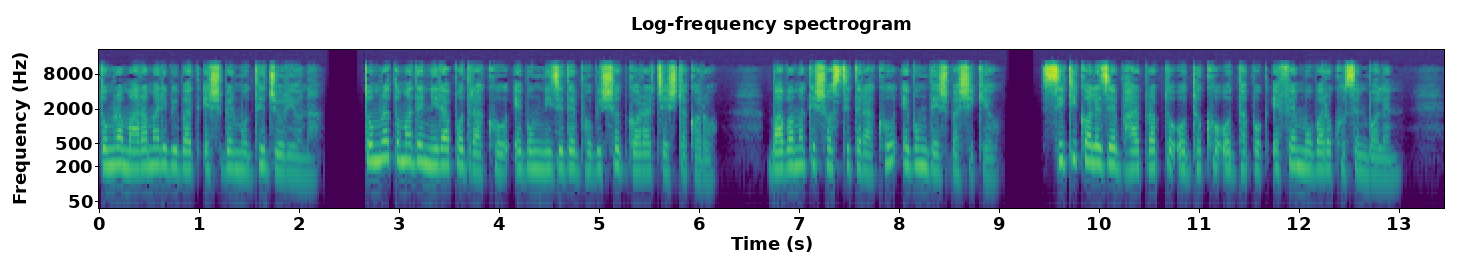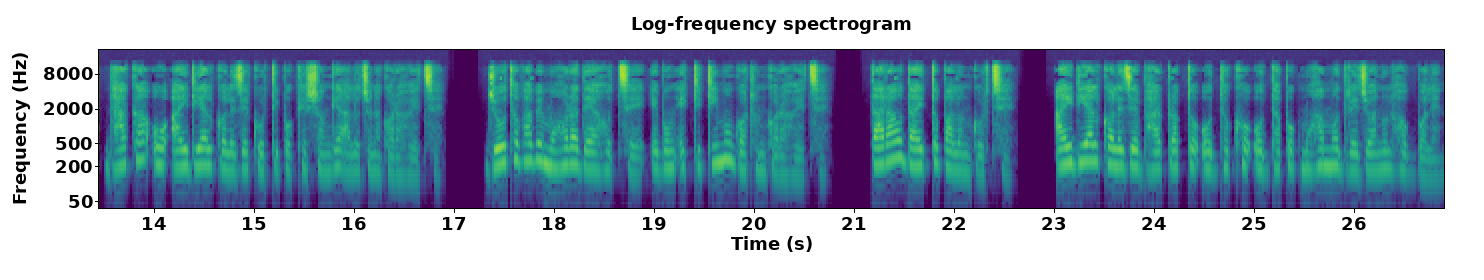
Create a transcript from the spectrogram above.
তোমরা মারামারি বিবাদ এসবের মধ্যে জড়িও না। তোমরা তোমাদের নিরাপদ রাখো এবং নিজেদের ভবিষ্যৎ গড়ার চেষ্টা করো। বাবা মাকে স্বস্তিতে রাখো এবং দেশবাসীকেও। সিটি কলেজের ভারপ্রাপ্ত অধ্যক্ষ অধ্যাপক এফ এম মোবারক হোসেন বলেন, ঢাকা ও আইডিয়াল কলেজের কর্তৃপক্ষের সঙ্গে আলোচনা করা হয়েছে। যৌথভাবে মহড়া দেয়া হচ্ছে এবং একটি টিমও গঠন করা হয়েছে। তারাও দায়িত্ব পালন করছে। আইডিয়াল কলেজের ভারপ্রাপ্ত অধ্যক্ষ অধ্যাপক মুহাম্মদ রেজওয়ানুল হক বলেন,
